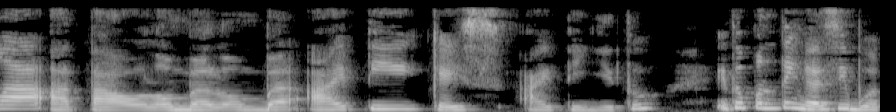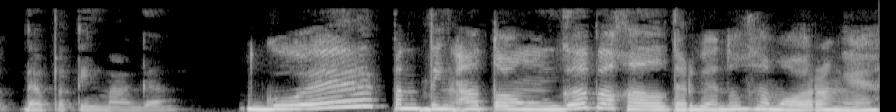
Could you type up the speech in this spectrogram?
lah atau lomba-lomba IT, case IT gitu. Itu penting gak sih buat dapetin magang? Gue penting atau enggak bakal tergantung sama orang ya.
